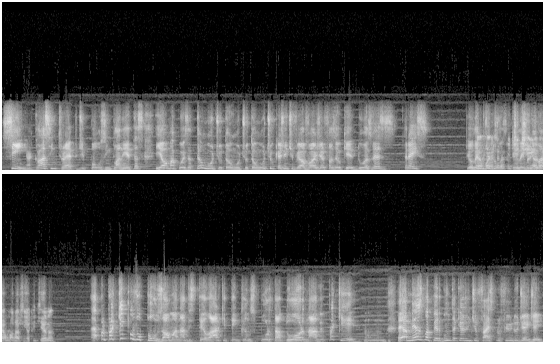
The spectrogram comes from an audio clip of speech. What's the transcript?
Sim, a classe Intrepid pousa em planetas e é uma coisa tão útil, tão útil, tão útil que a gente viu a Voyager fazer o quê? Duas vezes? Três? Eu lembro É, de duas. é Alguém lembra de né? Uma navinha pequena. É, pra, pra que, que eu vou pousar uma nave estelar que tem transportador, nave? Pra quê? É a mesma pergunta que a gente faz pro filme do JJ.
